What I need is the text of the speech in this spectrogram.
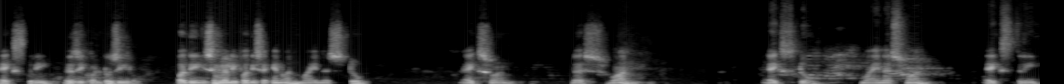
x3 is equal to 0 for the similarly for the second one minus 2 x1 plus 1 x2 minus 1 x3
